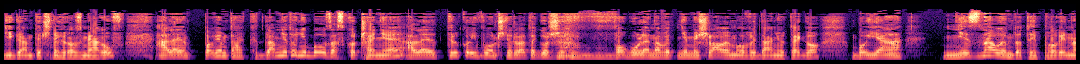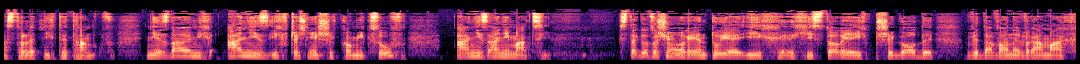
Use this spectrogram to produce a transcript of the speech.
gigantycznych rozmiarów, ale powiem tak, dla mnie to nie było zaskoczenie, ale tylko i wyłącznie dlatego, że w ogóle nawet nie myślałem o wydaniu tego, bo ja nie znałem do tej pory nastoletnich tytanów. Nie znałem ich ani z ich wcześniejszych komiksów, ani z animacji. Z tego, co się orientuje, ich historie, ich przygody wydawane w ramach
